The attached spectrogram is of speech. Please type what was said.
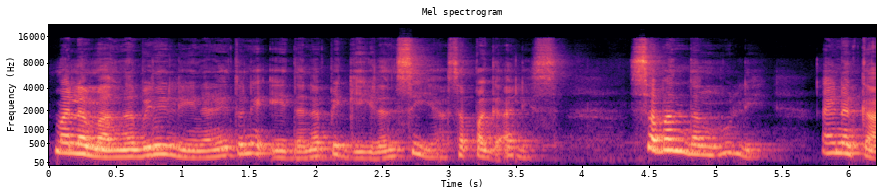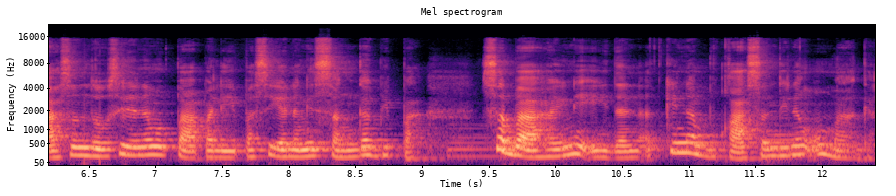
Malamang na binili na nito ni Ida na pigilan siya sa pag-alis. Sa bandang huli, ay nagkasundo sila na magpapalipas siya ng isang gabi pa sa bahay ni Aidan at kinabukasan din ng umaga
